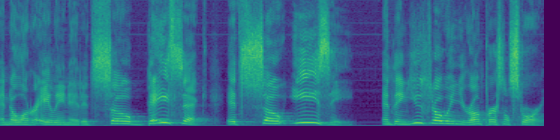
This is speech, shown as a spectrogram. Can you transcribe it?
and no longer alienated. It's so basic, it's so easy. And then you throw in your own personal story.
